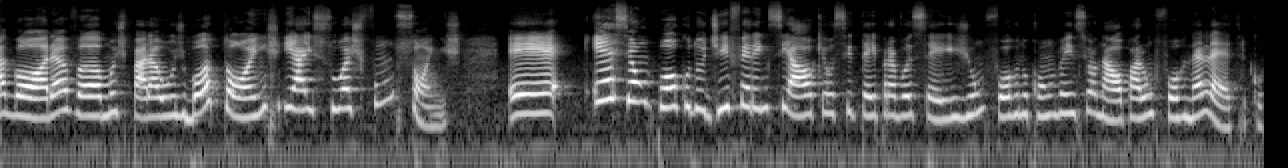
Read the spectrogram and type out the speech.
Agora vamos para os botões e as suas funções. É, esse é um pouco do diferencial que eu citei para vocês de um forno convencional para um forno elétrico.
